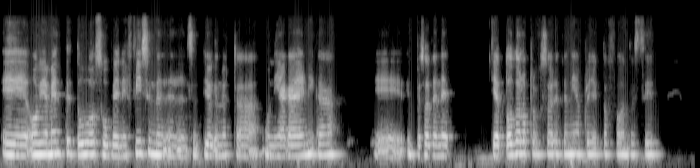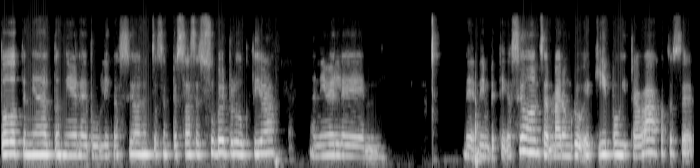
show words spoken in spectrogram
eh, obviamente tuvo sus beneficios en el, sentido que nuestra unidad académica eh, empezó a tener, ya todos los profesores tenían proyectos fondos, es decir, todos tenían altos niveles de publicación, entonces empezó a ser súper productiva a nivel de, de, investigación, se armaron equipos y trabajos, entonces,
